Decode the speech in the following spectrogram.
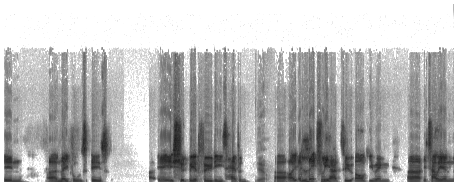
in uh, Naples is. uh, It should be a foodie's heaven. Yeah. Uh, I I literally had two arguing uh, Italian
